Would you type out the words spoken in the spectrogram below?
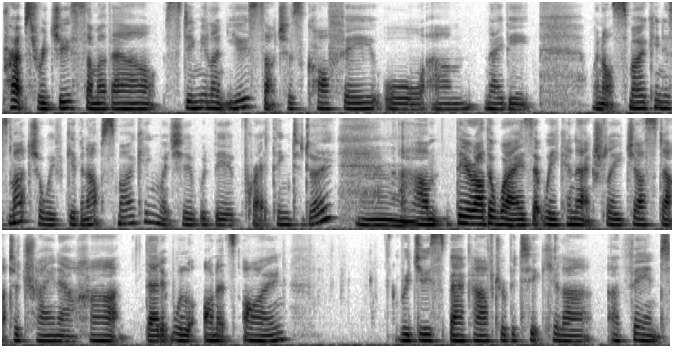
perhaps reduced some of our stimulant use, such as coffee, or um, maybe we're not smoking as much, or we've given up smoking, which it would be a great thing to do. Mm. Um, there are other ways that we can actually just start to train our heart that it will on its own reduce back after a particular event.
